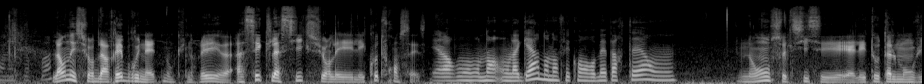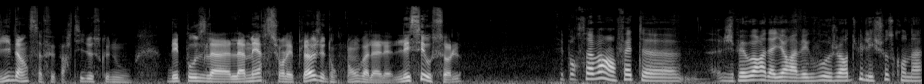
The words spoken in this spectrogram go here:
on est sur quoi? Là, on est sur de la raie brunette, donc une raie euh, assez classique sur les, côtes françaises. Et alors, on, la garde, on en fait quoi? On remet par terre Non, celle-ci, elle est totalement vide. Hein. ça fait partie de ce que nous dépose la, la mer sur les plages. Et donc, non, on va la laisser au sol. C'est pour savoir, en fait, euh, je vais voir d'ailleurs avec vous aujourd'hui les choses qu'on a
